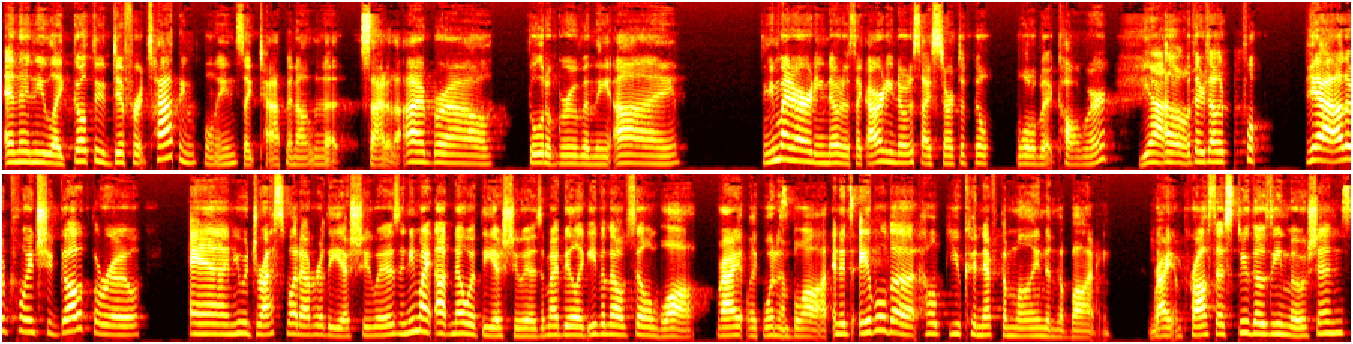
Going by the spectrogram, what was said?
And then you like go through different tapping points, like tapping on the side of the eyebrow, the little groove in the eye. And you might already notice, like I already noticed I start to feel a little bit calmer. Yeah. Uh, but there's other, po- yeah, other points you go through and you address whatever the issue is. And you might not know what the issue is. It might be like, even though I'm feeling blah, right? Like, what is blah? And it's able to help you connect the mind and the body, Yeah. right? And process through those emotions.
